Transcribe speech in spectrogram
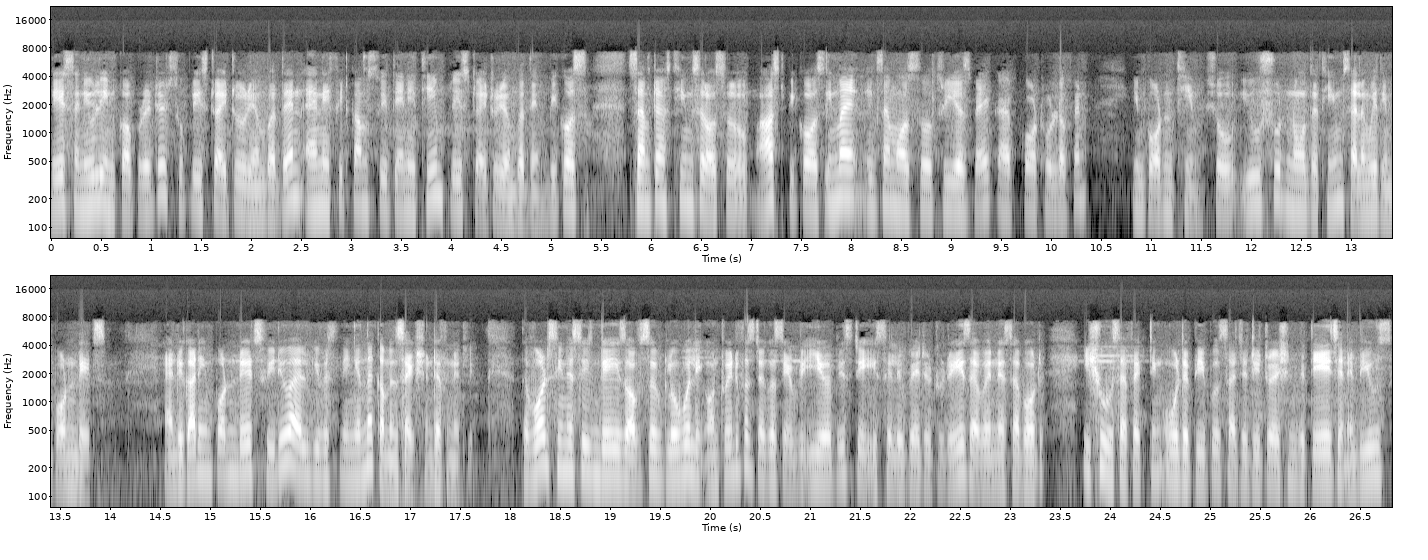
dates are newly incorporated so please try to remember them. And if it comes with any theme please try to remember them. Because sometimes themes are also asked because in my exam also three years back i have got hold of an important theme. So you should know the themes along with important dates and regarding important dates video i will give a link in the comment section definitely the world senior citizen day is observed globally on 21st august every year this day is celebrated to raise awareness about issues affecting older people such as deterioration with age and abuse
